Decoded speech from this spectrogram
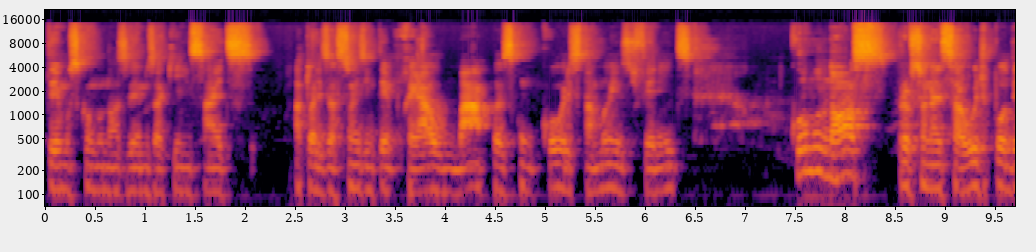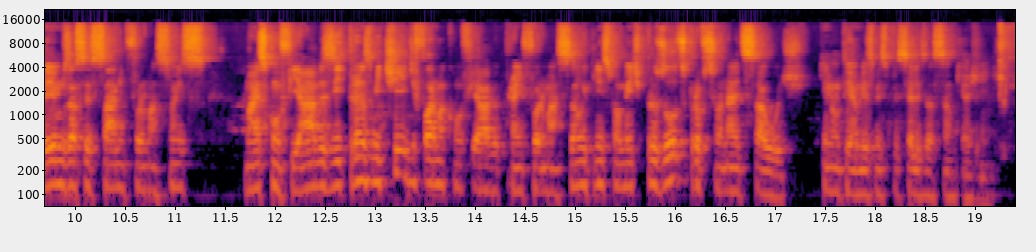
temos, como nós vemos aqui em sites, atualizações em tempo real, mapas com cores, tamanhos diferentes. Como nós, profissionais de saúde, podemos acessar informações mais confiáveis e transmitir de forma confiável para a informação e principalmente para os outros profissionais de saúde que não têm a mesma especialização que a gente.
